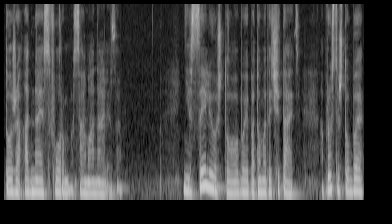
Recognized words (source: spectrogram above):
Тоже одна из форм самоанализа. Не с целью, чтобы потом это читать, а просто чтобы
